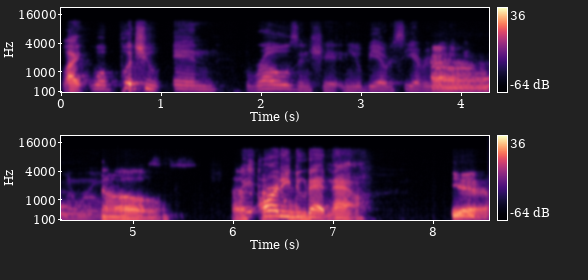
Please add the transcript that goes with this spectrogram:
Like we'll put you in rows and shit, and you'll be able to see everybody in one Oh. room. Oh, that's they already cool. do that now. Yeah.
